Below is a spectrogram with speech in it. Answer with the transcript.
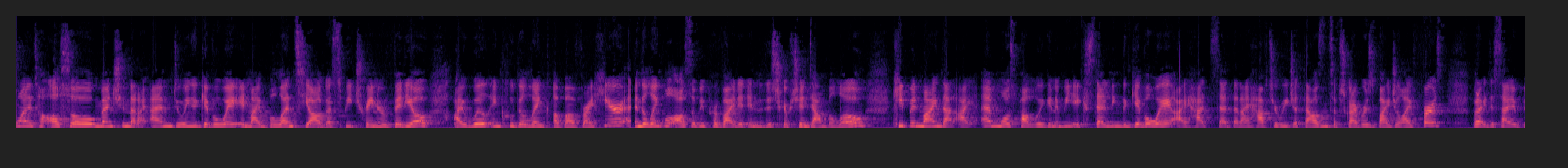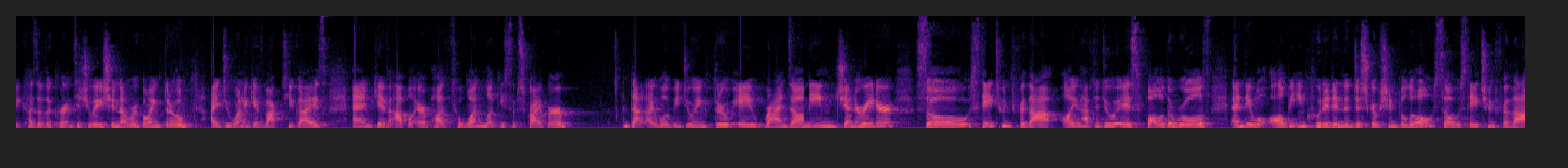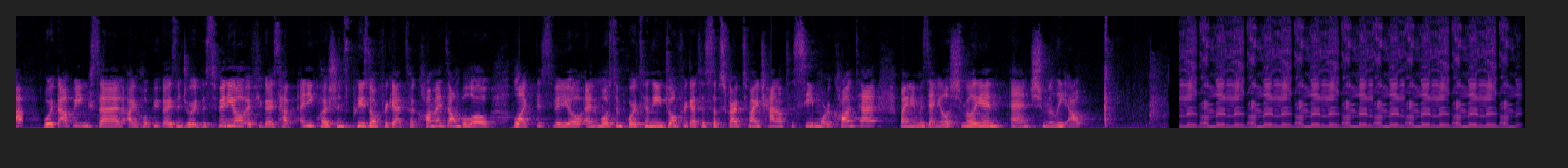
Wanted to also mention that I am doing a giveaway in my Balenciaga speed trainer video. I will include the link above right here and the link will also be provided in the description down below. Keep in mind that I am most probably going to be extending the giveaway. I had said that I have to reach a thousand subscribers by July 1st, but I decided because of the current situation that we're going through, I do want to give back to you guys and give Apple AirPods to one lucky subscriber that I will be doing through a random name generator. So stay tuned for that. All you have to do is follow the rules and they will all be included in the description below. So stay tuned for that. With that being said, I hope you guys enjoyed this video. If you guys have any questions, please don't forget to comment down below, like this video, and most importantly, don't forget to subscribe to my channel to see more content. My name is Daniela Shamilian and Shamili out. I'm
